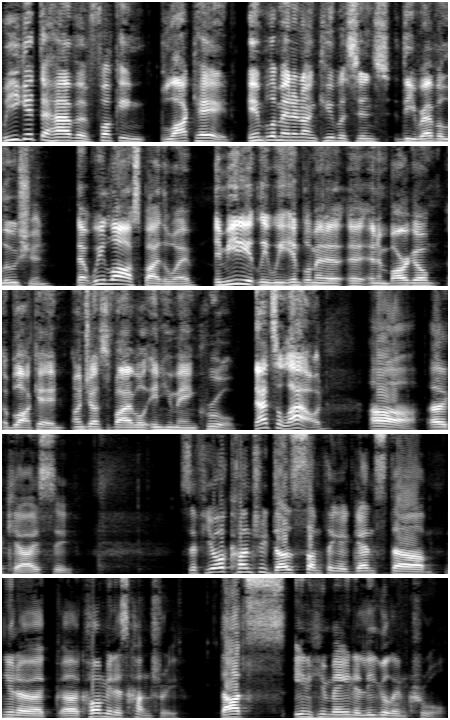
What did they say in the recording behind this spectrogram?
we get to have a fucking blockade implemented on Cuba since the revolution that we lost, by the way. Immediately, we implement a, a- an embargo, a blockade, unjustifiable, inhumane, cruel. That's allowed. Ah, okay, I see. So if your country does something against, um, you know, a, a communist country, that's inhumane, illegal, and cruel.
